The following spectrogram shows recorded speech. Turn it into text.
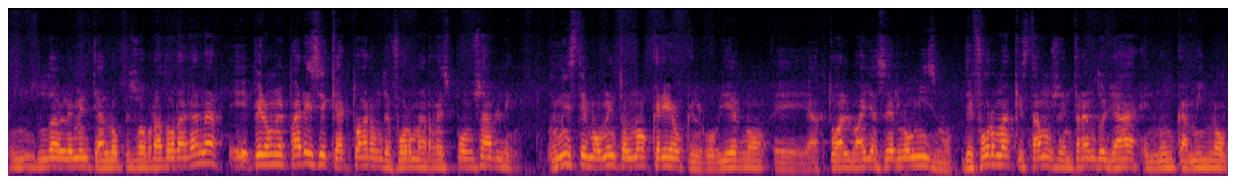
indudablemente a López Obrador a ganar. Eh, pero me parece que actuaron de forma responsable. En este momento no creo que el gobierno eh, actual vaya a hacer lo mismo, de forma que estamos entrando ya en un camino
